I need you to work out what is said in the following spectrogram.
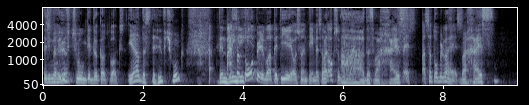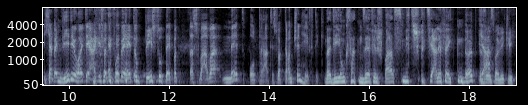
Das ist der wieder. Hüftschwung, den du gerade wachst. Ja, das ist der Hüftschwung. Den Wasserdoppel war bei dir ja so ein Thema. Das hat auch so gefallen. Ah, das war heiß. Wasserdoppel war heiß. War heiß. Ich habe ein Video heute angeschaut in Vorbereitung, bist du deppert. Das war aber nicht Otrat, das war ganz schön heftig. Na, die Jungs hatten sehr viel Spaß mit Spezialeffekten dort. Also ja, es war wirklich.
